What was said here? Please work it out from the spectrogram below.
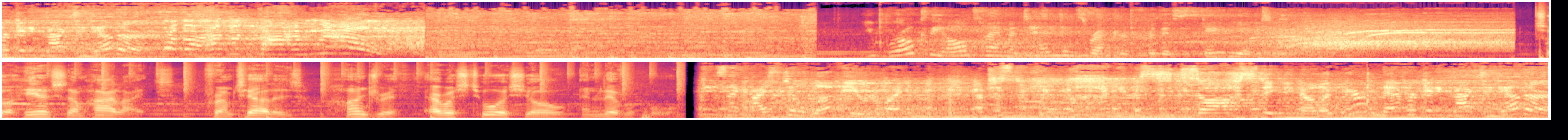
never getting back together. For the hundredth time, no! You broke the all-time attendance record for this stadium tonight. So here's some highlights from Taylor's 100th Eras Tour show in Liverpool. He's like, I still love you. And I'm like, I'm just, I mean, this is exhausting, you know, like we're never getting back together.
